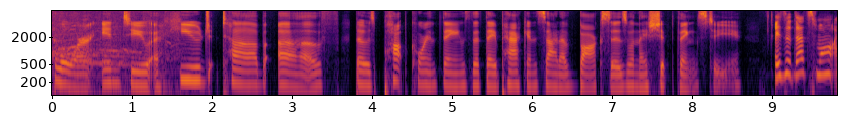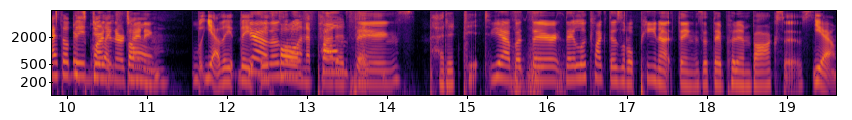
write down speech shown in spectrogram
floor into a huge tub of those popcorn things that they pack inside of boxes when they ship things to you. Is it that small? I thought they do quite like entertaining. foam. Yeah, they they, yeah, they fall in a padded pit. things. Padded pit. Yeah, but they're they look like those little peanut things that they put in boxes. Yeah.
